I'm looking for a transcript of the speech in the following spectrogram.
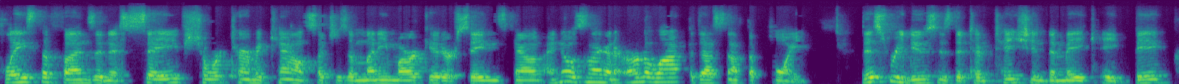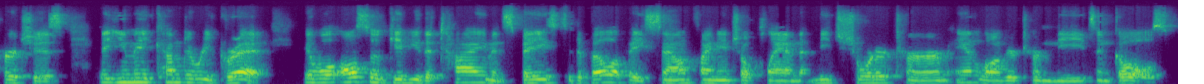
Place the funds in a safe short term account, such as a money market or savings account. I know it's not going to earn a lot, but that's not the point. This reduces the temptation to make a big purchase that you may come to regret. It will also give you the time and space to develop a sound financial plan that meets shorter term and longer term needs and goals.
